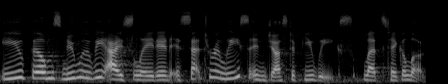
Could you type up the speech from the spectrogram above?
EU Film's new movie, Isolated, is set to release in just a few weeks. Let's take a look.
